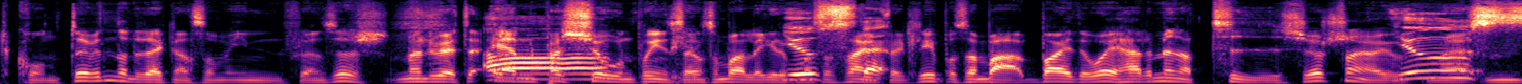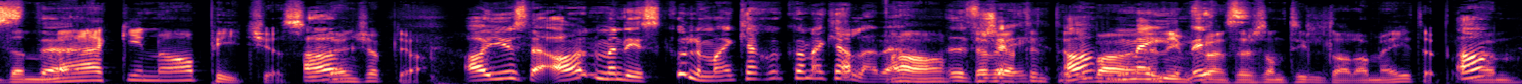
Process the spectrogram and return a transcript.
Seinfeld-konto. Jag vet inte om det räknas som influencers. Men du vet en Ah, person på Instagram som bara lägger upp massa. Seinfeld-klipp och sen bara by the way här är mina t-shirts som jag har gjort Just med The det. Mackinac Peaches. Ja. Den köpte jag. Ja just det, ja, men det skulle man kanske kunna kalla det. Ja, jag vet inte. Det är bara en möjligt. influencer som tilltalar mig typ. Ja. Men,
